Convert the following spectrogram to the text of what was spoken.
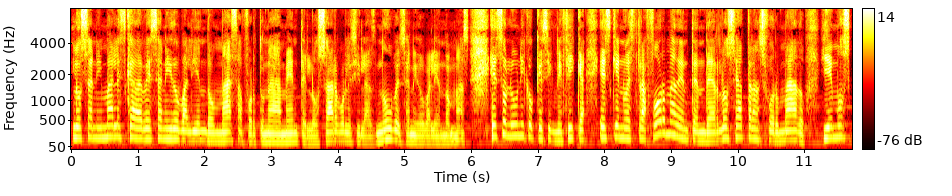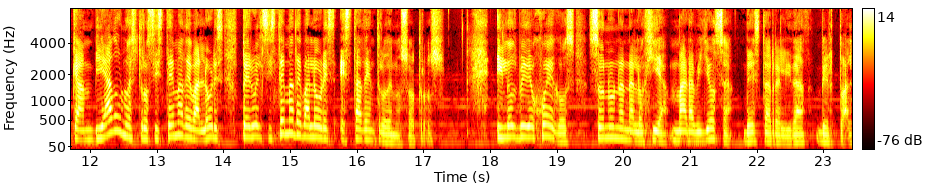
Los animales cada vez han ido valiendo más afortunadamente, los árboles y las nubes han ido valiendo más. Eso lo único que significa es que nuestra forma de entenderlo se ha transformado y hemos cambiado nuestro sistema de valores, pero el sistema de valores está dentro de nosotros. Y los videojuegos son una analogía maravillosa de esta realidad virtual.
